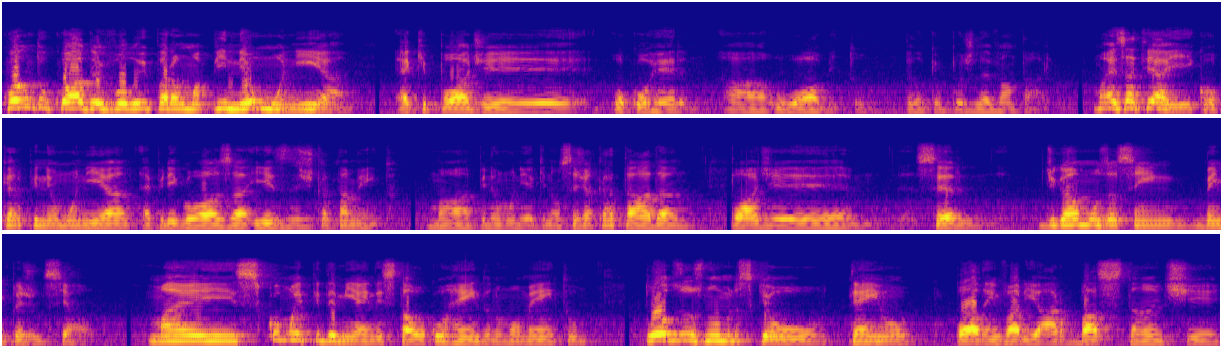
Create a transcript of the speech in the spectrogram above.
Quando o quadro evolui para uma pneumonia, é que pode ocorrer o óbito, pelo que eu pude levantar. Mas até aí, qualquer pneumonia é perigosa e exige tratamento. Uma pneumonia que não seja tratada pode ser, digamos assim, bem prejudicial. Mas como a epidemia ainda está ocorrendo no momento, todos os números que eu tenho podem variar bastante,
